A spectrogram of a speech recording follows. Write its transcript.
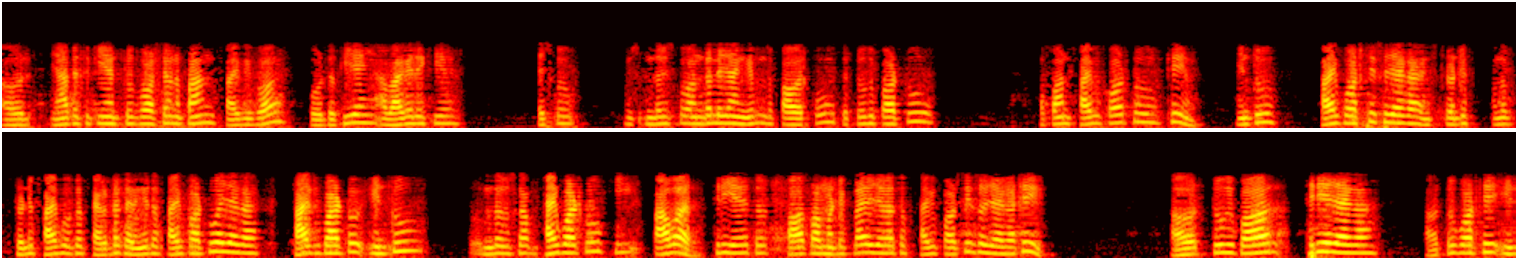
और यहाँ पे तो किए two power seven upon five की पावर फोर तो किए हैं, अब आगे देखिए। इसको मतलब इसको अंदर ले जाएँगे मतलब पावर को तो टू की पावर टू अपॉन फाइव की पावर टू ठीक इंटू फाइव पावर सिक्स हो जाएगा ट्वेंटी मतलब ट्वेंटी फाइव को फैक्टर करेंगे तो फाइव पावर टू आ जाएगा। फाइव की पावर टू इंटू मतलब उसका फाइव पावर टू की पावर थ्री है तो पावर पावर मल्टीप्लाई हो जाएगा तो फाइव पावर सिक्स हो जाएगा, ठीक। और टू की पावर थ्री आ जाएगा, और टू पावर थ्री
